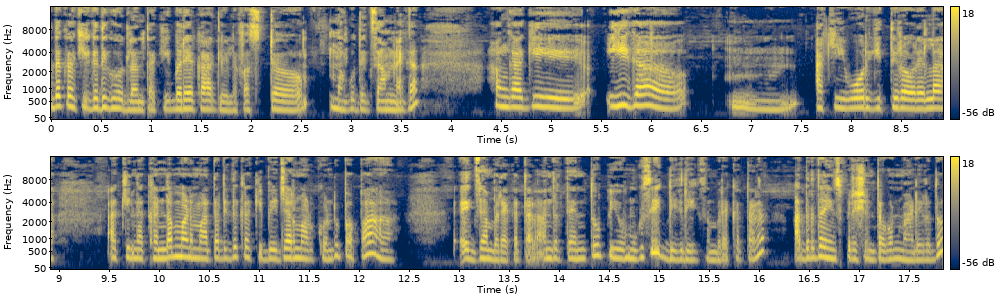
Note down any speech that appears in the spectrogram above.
ಅದಕ್ಕೆ ಆಕಿ ಗದಿಗೆ ಹೋದ್ಲಂತ ಆಕಿ ಬರೆಯೋಕ್ಕಾಗಲಿಲ್ಲ ಫಸ್ಟ್ ಮಗುದ ಎಕ್ಸಾಮ್ನಾಗ ಹಾಗಾಗಿ ಈಗ ಆಕಿ ಓರ್ಗಿತ್ತಿರೋರೆಲ್ಲ ಆಕಿನ ಖಂಡಮ್ ಮಾಡಿ ಮಾತಾಡಿದ್ದಕ್ಕೆ ಆಕಿ ಬೇಜಾರು ಮಾಡಿಕೊಂಡು ಪಾಪ ಎಕ್ಸಾಮ್ ಬರೆಯಕತ್ತಾಳ. ಅಂದ್ರೆ ಟೆಂತು ಪಿ ಯು ಮುಗಿಸಿ ಡಿಗ್ರಿ ಎಕ್ಸಾಮ್ ಬರೆಯಕತ್ತಾಳ. ಅದ್ರದ್ದು ಇನ್ಸ್ಪಿರೇಷನ್ ತೊಗೊಂಡು ಮಾಡಿರೋದು.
